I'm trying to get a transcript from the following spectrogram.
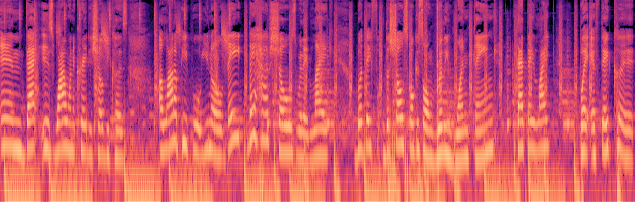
And that is why I want to create this show because a lot of people, you know, they they have shows where they like, but they the shows focus on really one thing that they like. But if they could,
